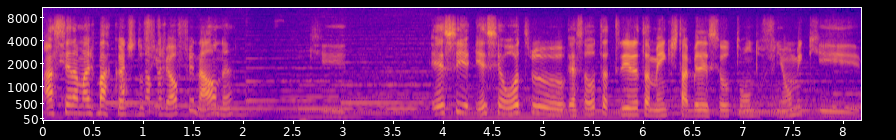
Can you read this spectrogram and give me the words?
a cena mais marcante do filme é o final, né? Que esse, esse é outro, essa outra trilha também que estabeleceu o tom do filme, que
